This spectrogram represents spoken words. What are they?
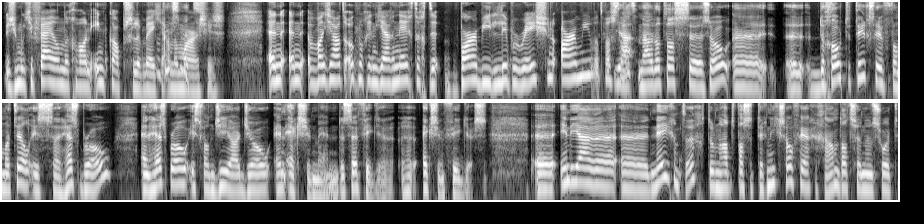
Dus je moet je vijanden gewoon inkapselen een beetje aan de marges. En, en, want je had ook nog in de jaren negentig de Barbie Liberation Army. Wat was ja, dat? Ja, nou dat was uh, zo. Uh, de grote tegenstrever van Mattel is Hasbro. En Hasbro is van G.R. Joe en Action Man. Dat zijn figure, action figures. in de jaren negentig, toen had, was de techniek zo ver gegaan... dat ze een soort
